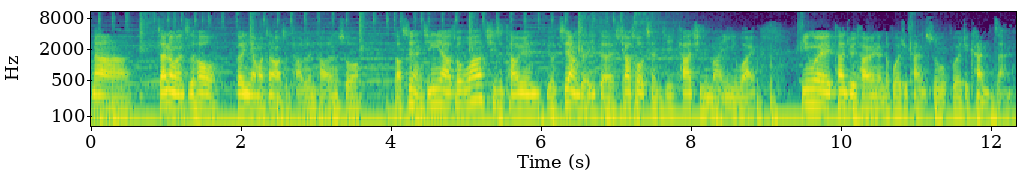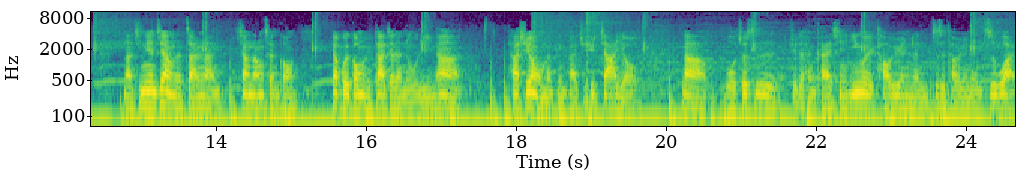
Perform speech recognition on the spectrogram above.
那展览完之后，跟杨毛张老师讨论讨论说，老师很惊讶说，哇，其实桃园有这样的一个销售成绩，他其实蛮意外，因为他觉得桃园人都不会去看书，不会去看展。那今天这样的展览相当成功，要归功于大家的努力。那他希望我们品牌继续加油。那我就是觉得很开心，因为桃园人支持桃园人之外，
